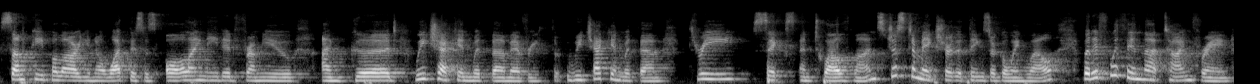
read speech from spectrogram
Some people are, you know what, this is all I needed from you. I'm good. We check in with them every th- we check in with them 3, 6 and 12 months just to make sure that things are going well. But if within that time frame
